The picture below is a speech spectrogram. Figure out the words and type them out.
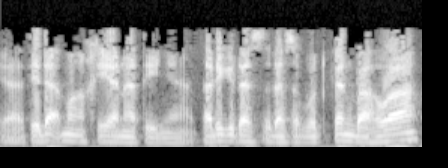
Ya, tidak mengkhianatinya. Tadi kita sudah sebutkan bahwa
